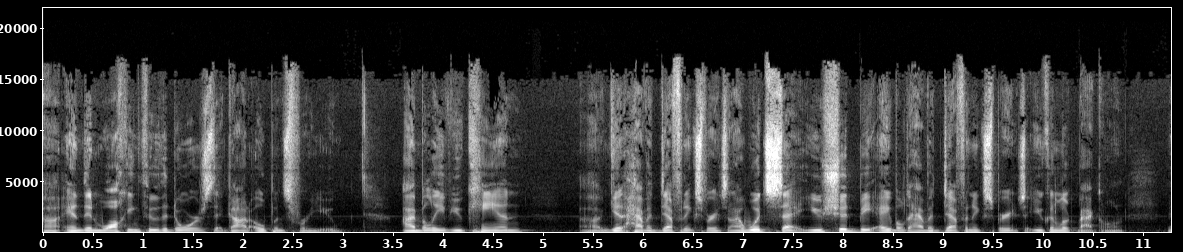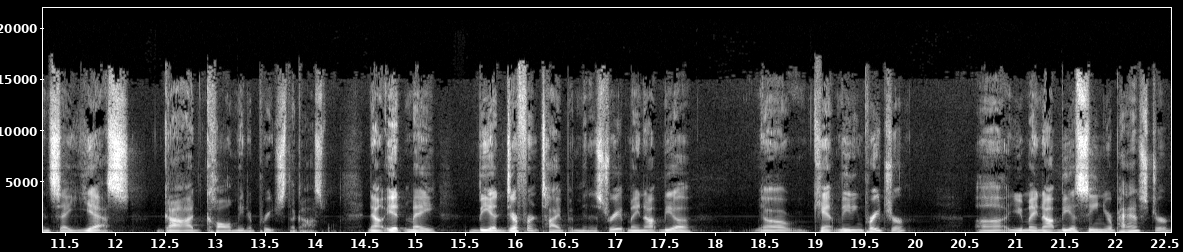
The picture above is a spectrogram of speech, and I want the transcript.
uh, and then walking through the doors that God opens for you, I believe you can uh, get have a definite experience. And I would say you should be able to have a definite experience that you can look back on and say, "Yes, God called me to preach the gospel." Now, it may be a different type of ministry. It may not be a you know, camp meeting preacher. Uh, you may not be a senior pastor.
